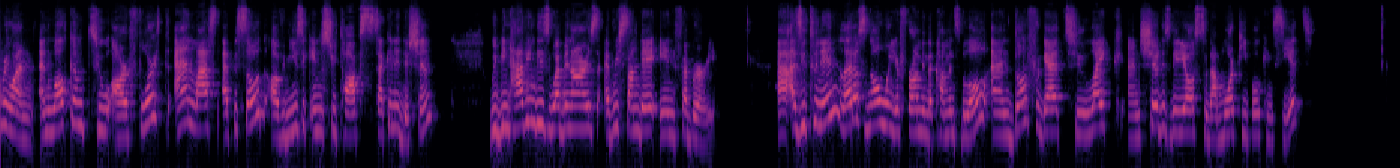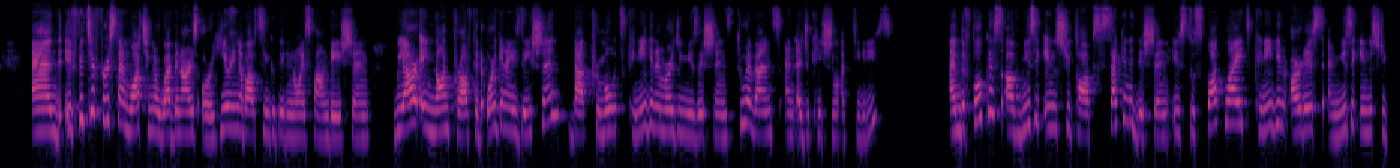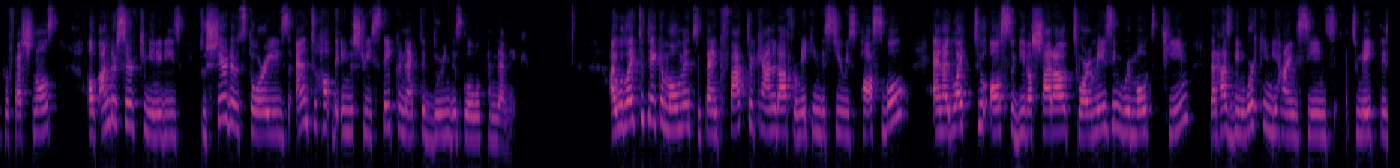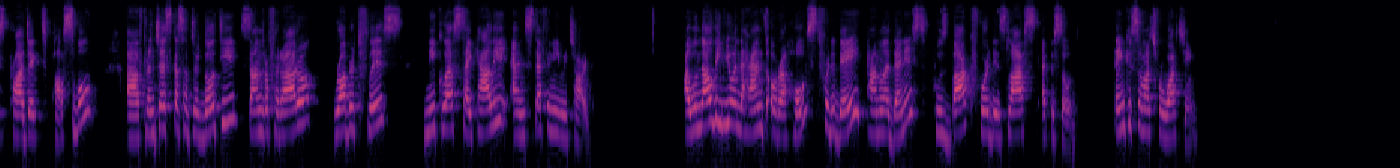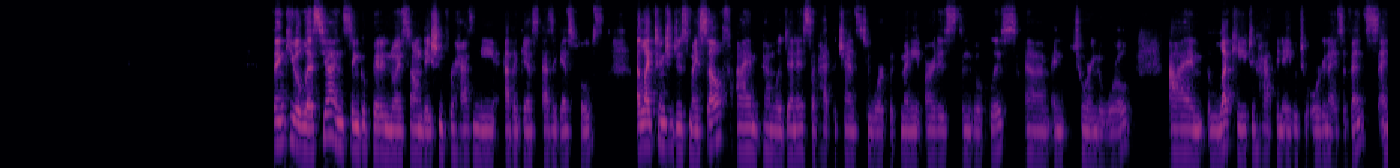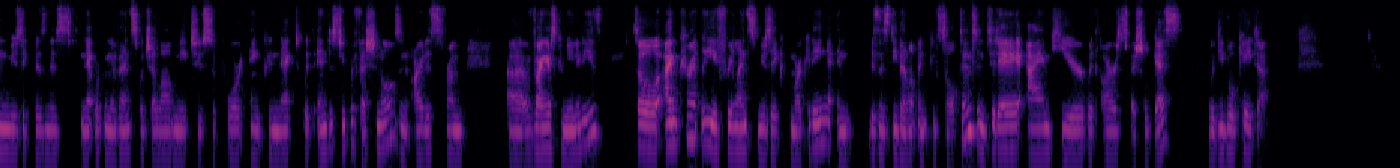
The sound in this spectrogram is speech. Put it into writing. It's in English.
Everyone, and welcome to our fourth and last episode of Music Industry Talks second edition. We've been having these webinars every Sunday in February. Uh, as you tune in, let us know where you're from in the comments below, and don't forget to like and share this video so that more people can see it. And if it's your first time watching our webinars or hearing about Sincop8ed Noize Foundation, we are a nonprofit organization that promotes Canadian emerging musicians through events and educational activities. And the focus of Music Industry Talks second edition is to spotlight Canadian artists and music industry professionals of underserved communities to share their stories and to help the industry stay connected during this global pandemic. I would like to take a moment to thank Factor Canada for making this series possible. And I'd like to also give a shout out to our amazing remote team that has been working behind the scenes to make this project possible. Uh, Francesca Sacerdoti, Sandro Ferraro, Robert Fliss, Nicolas Saikali, and Stephanie Richard. I will now leave you in the hands of our host for the day, Pamela Dennis, who's back for this last episode. Thank you so much for watching. Thank you, Alessia and Sincop8ed Noize Foundation for having me as a guest as a guest host. I'd like to introduce myself. I'm Pamela Dennis. I've had the chance to work with many artists and vocalists um, and touring the world. I'm lucky to have been able to organize events and music business networking events, which allowed me to support and connect with industry professionals and artists from uh, various communities. So I'm currently a freelance music marketing and business development consultant. And today I'm here with our special guest, Modibo Keita.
